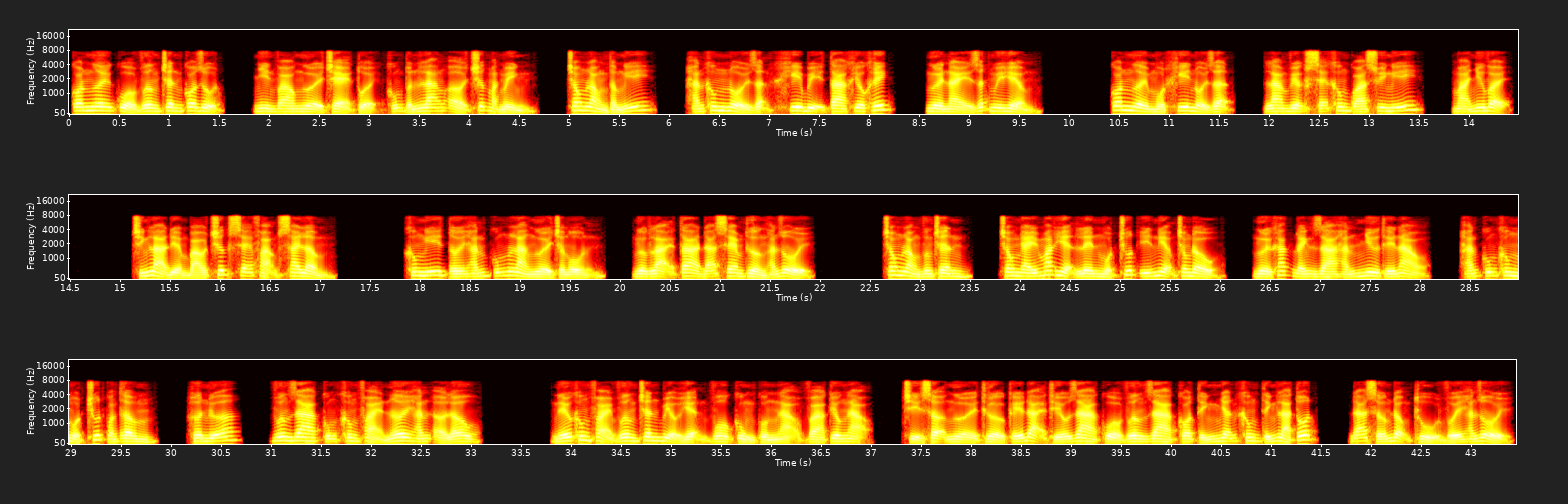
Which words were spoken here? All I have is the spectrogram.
Con ngươi của Vương Trân co rụt, nhìn vào người trẻ tuổi cũng tuấn lãng ở trước mặt mình, trong lòng thầm nghĩ, hắn không nổi giận khi bị ta khiêu khích, người này rất nguy hiểm. Con người một khi nổi giận, làm việc sẽ không quá suy nghĩ, mà như vậy, chính là điểm báo trước sẽ phạm sai lầm. Không nghĩ tới hắn cũng là người trầm ổn, ngược lại ta đã xem thường hắn rồi. Trong lòng vương chân, trong nháy mắt hiện lên một chút ý niệm trong đầu, người khác đánh giá hắn như thế nào, hắn cũng không một chút quan tâm, hơn nữa, vương gia cũng không phải nơi hắn ở lâu. Nếu không phải vương chân biểu hiện vô cùng cuồng ngạo và kiêu ngạo, chỉ sợ người thừa kế đại thiếu gia của vương gia có tính nhẫn không tính là tốt, đã sớm động thủ với hắn rồi.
